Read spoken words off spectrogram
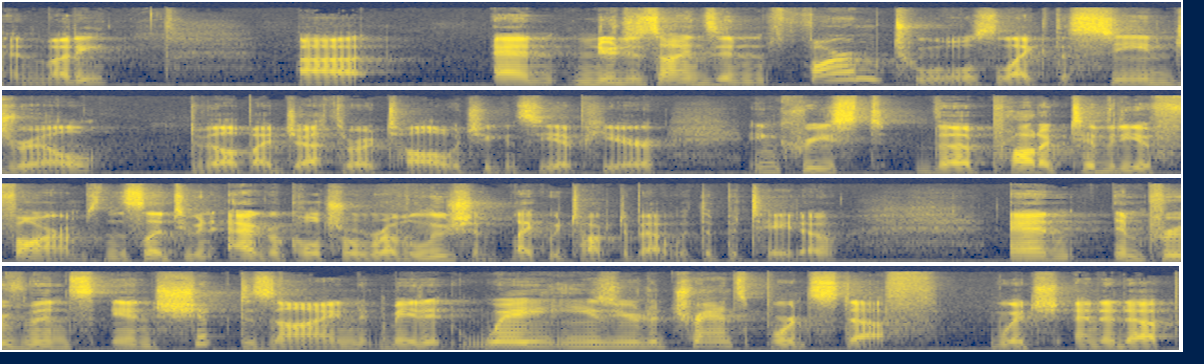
and muddy. Uh, and new designs in farm tools like the seed drill developed by Jethro Tull, which you can see up here, increased the productivity of farms. And this led to an agricultural revolution, like we talked about with the potato. And improvements in ship design made it way easier to transport stuff, which ended up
